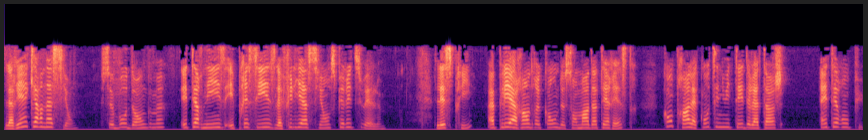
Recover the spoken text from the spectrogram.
La réincarnation ce beau dogme éternise et précise la filiation spirituelle. L'esprit appelé à rendre compte de son mandat terrestre comprend la continuité de la tâche interrompue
